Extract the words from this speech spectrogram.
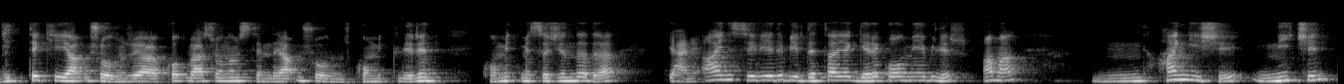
Git'teki yapmış olduğumuz veya kod versiyonlama sisteminde yapmış olduğumuz commitlerin commit mesajında da yani aynı seviyede bir detaya gerek olmayabilir ama hangi işi niçin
